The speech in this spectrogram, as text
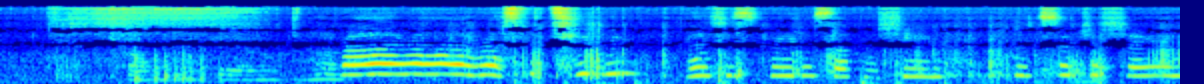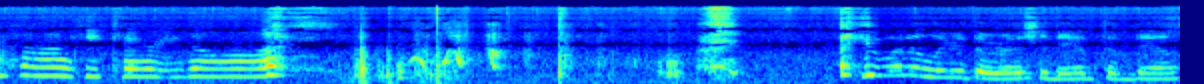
Rah, Rasputin, as his greatest love machine. It's such a shame how he carried on. I want to learn the Russian anthem now.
